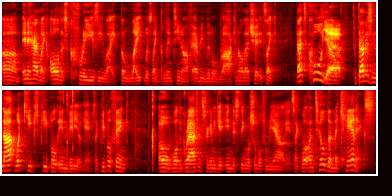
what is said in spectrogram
Um, and it had like all this crazy like the light was like glinting off every little rock and all that shit. It's like that's cool, yo. Yeah. But that is not what keeps people in video games. Like people think, oh, well, the graphics are going to get indistinguishable from reality. It's like, well, until the mechanics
